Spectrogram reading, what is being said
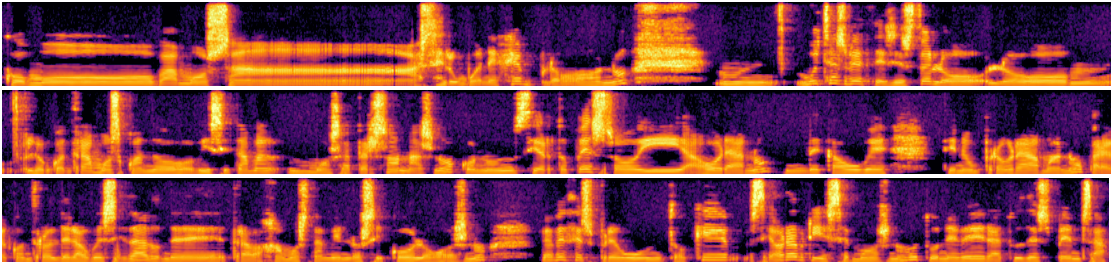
¿cómo vamos a, a ser un buen ejemplo, ¿no? Mm, muchas veces, y esto lo, lo, lo encontramos cuando visitamos a personas, ¿no? Con un cierto peso y ahora, ¿no? DKV tiene un programa, ¿no? Para el control de la obesidad donde trabajamos también los psicólogos, ¿no? Yo a veces pregunto, ¿qué, si ahora abriésemos, ¿no? Tu nevera, tu despensa,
